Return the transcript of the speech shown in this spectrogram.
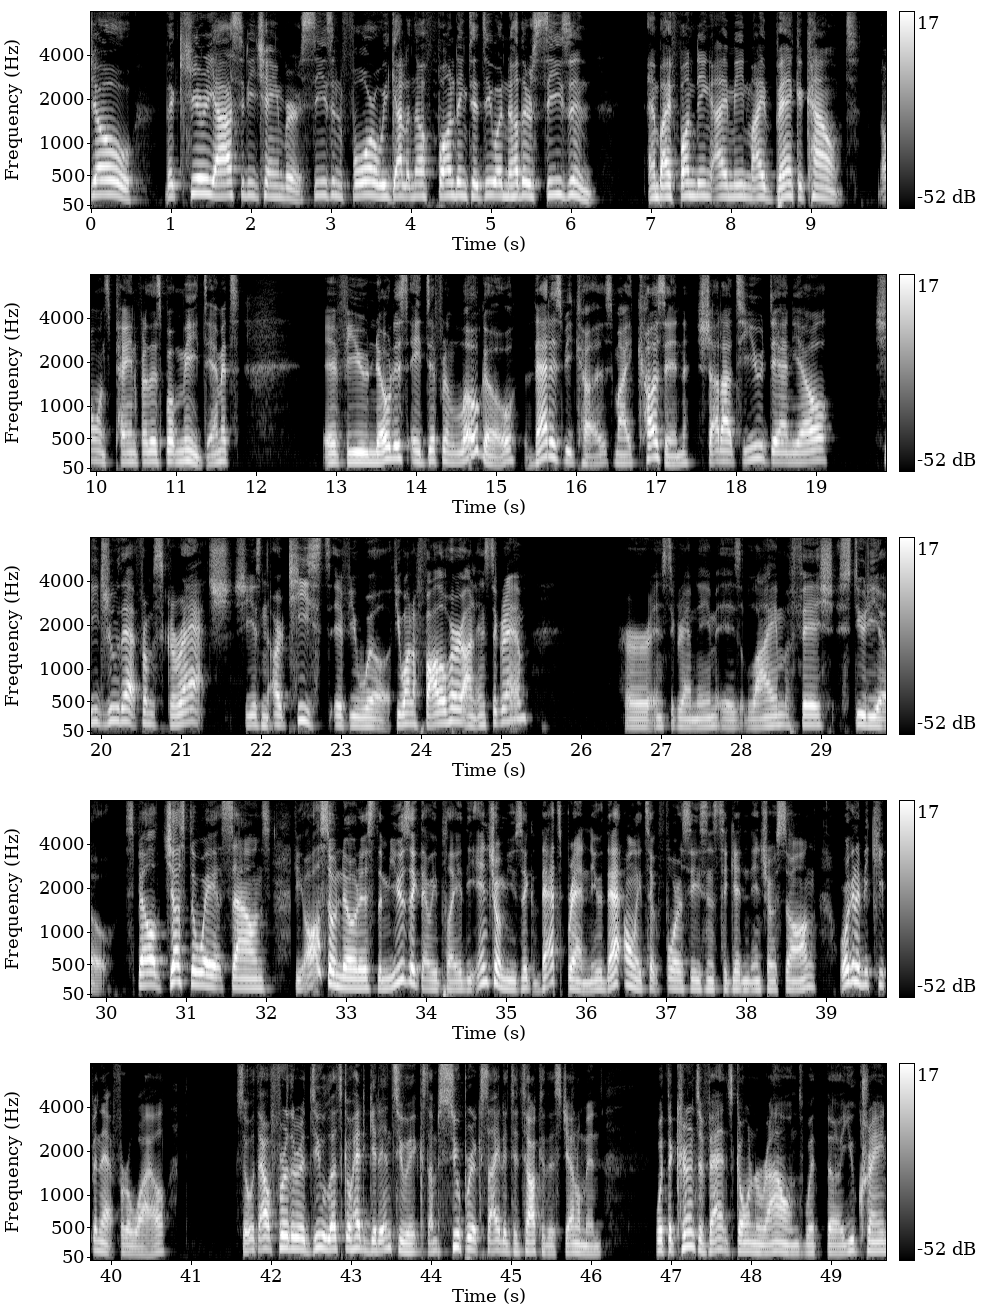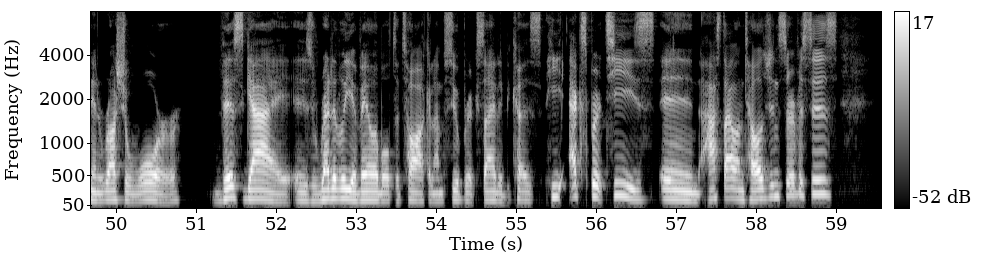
show, The Curiosity Chamber, season four. We got enough funding to do another season. And by funding, I mean my bank account. No one's paying for this but me, damn it. If you notice a different logo, that is because my cousin, shout out to you, Danielle, she drew that from scratch. She is an artiste, if you will. If you want to follow her on Instagram, her Instagram name is Limefish Studio, spelled just the way it sounds. If you also notice the music that we played, the intro music, that's brand new. That only took four seasons to get an intro song. We're going to be keeping that for a while. So without further ado, let's go ahead and get into it because I'm super excited to talk to this gentleman. With the current events going around with the Ukraine and Russia war, this guy is readily available to talk and i'm super excited because he expertise in hostile intelligence services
